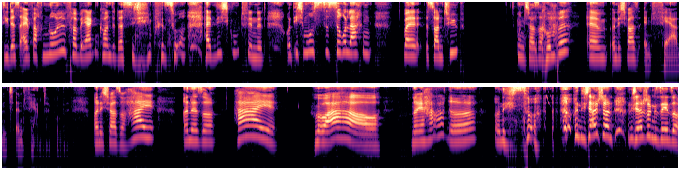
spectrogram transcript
die das einfach null verbergen konnte, dass sie die Frisur halt nicht gut findet. Und ich musste so lachen, weil es war ein Typ. Und ich war so, Kumpel? Ähm, und ich war so, entfernt, entfernter Kumpel. Und ich war so, hi. Und er so, hi. Wow. Neue Haare. Und ich so, und ich habe schon, und ich habe schon gesehen, so,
